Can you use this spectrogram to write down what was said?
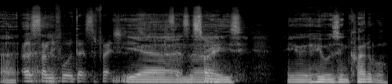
Uh, Uh, Sunny for Dexter Fletcher. yeah, no, sorry. he's, he he was incredible.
